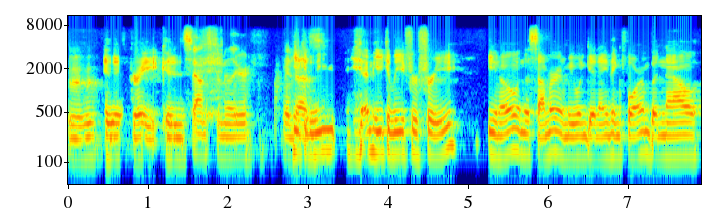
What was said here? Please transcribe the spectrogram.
Mm-hmm. it is great because Sounds familiar. It he does. could leave. I mean, he could leave for free, you know, in the summer, and we wouldn't get anything for him. But now,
